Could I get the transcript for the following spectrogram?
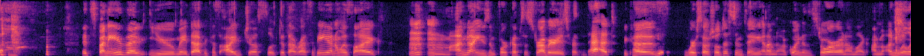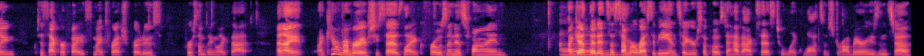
It's funny that you made that because I just looked at that recipe and it was like, Mm-mm, I'm not using four cups of strawberries for that because Yeah. we're social distancing and I'm not going to the store. And I'm like, I'm unwilling to sacrifice my fresh produce for something like that. And I, I can't remember if she says like frozen is fine. I get that it's a Um, summer recipe and so you're supposed to have access to like lots of strawberries and stuff.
